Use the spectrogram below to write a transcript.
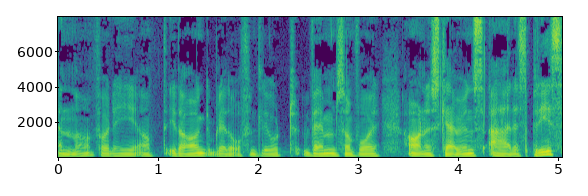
ennå. fordi at i dag ble det offentliggjort hvem som får Arne Skauens ærespris.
